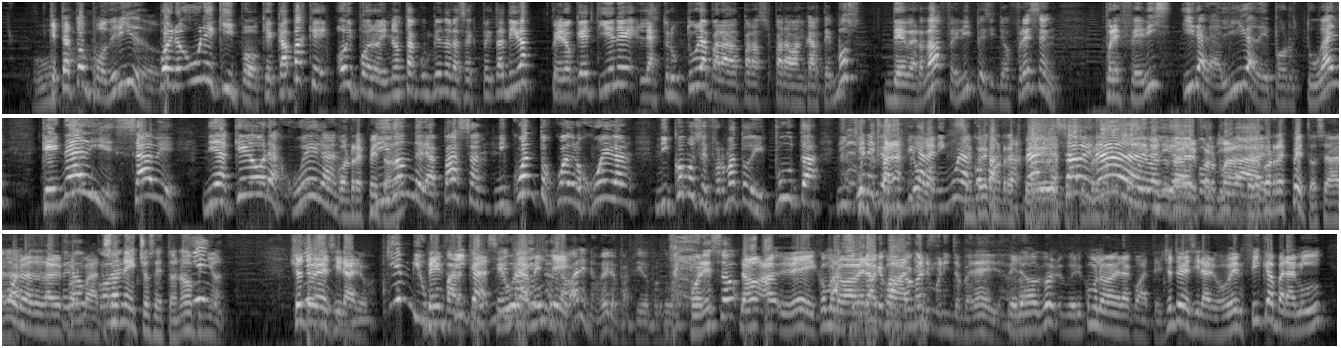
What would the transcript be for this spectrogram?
Que está todo podrido. Bueno, un equipo que capaz que hoy por hoy no está cumpliendo las expectativas, pero que tiene la estructura para, para, para bancarte. ¿Vos, de verdad, Felipe, si te ofrecen, preferís ir a la Liga de Portugal que nadie sabe ni a qué hora juegan, Con respeto, ni ¿no? dónde la pasan, ni cuántos cuadros juegan, ni cómo es el formato de disputa, ni quiénes clasifican a ninguna Siempre copa? con respeto, nadie sabe siempre con nada de la ¿Cómo no Liga de el formato? Portugal. Pero con respeto, o sea, ¿Cómo no la- vas a saber el Pero formato? son hechos esto, no opinión. Yo te voy a decir algo. ¿Quién vio un Benfica partido? Mi seguramente- maestro Tavares no ve los partidos de Portugal. Por eso No, a- ey, ¿cómo no va a pasó haber lo a que pasó con el? Monito Pereira. Pero, pero ¿cómo no va a haber a Coates? Yo te voy a decir algo. Benfica para mí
